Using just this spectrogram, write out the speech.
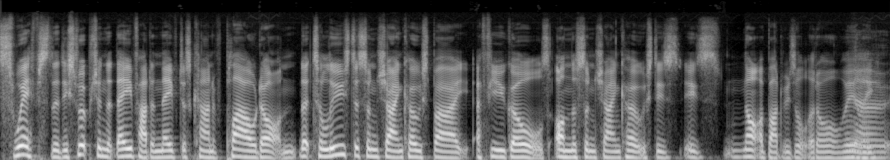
Swifts, the disruption that they've had, and they've just kind of ploughed on. That to lose to Sunshine Coast by a few goals on the Sunshine Coast is is not a bad result at all, really. No.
